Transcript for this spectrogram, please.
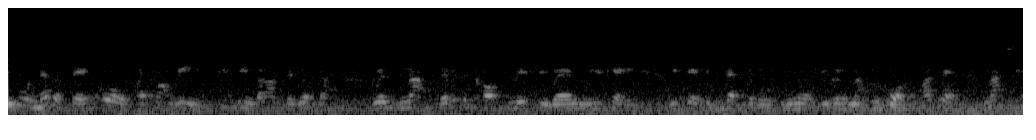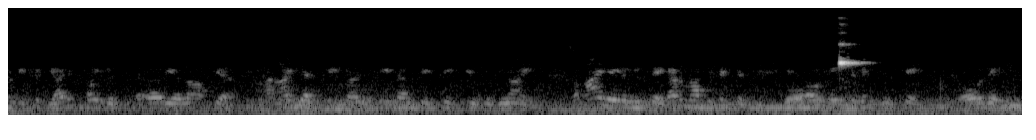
people will never say, oh, I can't read. People will be embarrassed to admit that. Whereas math, there is a cultural issue where in the UK we say it's acceptable to not be good at math. Of course, I admit, maths can be tricky. I did pointers uh, earlier last year, and I said 3 times 3 times 3, 3 cubed is 9. So I made a mistake. I'm a mathematician. It's okay to make mistakes. But the key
